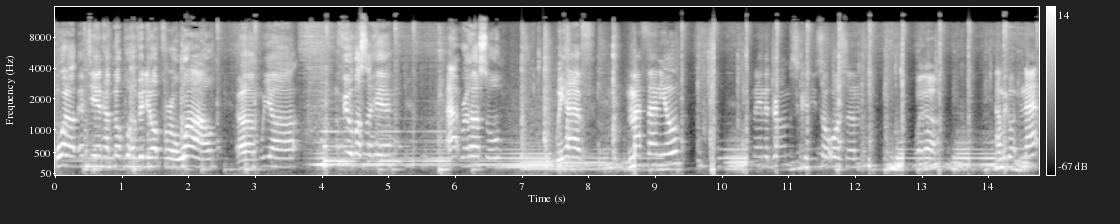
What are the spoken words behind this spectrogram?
What up, FTN have not put a video up for a while. Um, we are, a few of us are here at rehearsal. We have Nathaniel playing the drums because he's so awesome. What up? And we got Nat,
